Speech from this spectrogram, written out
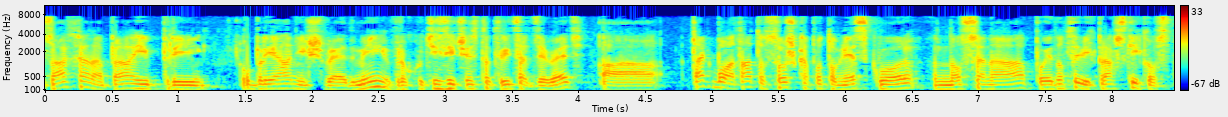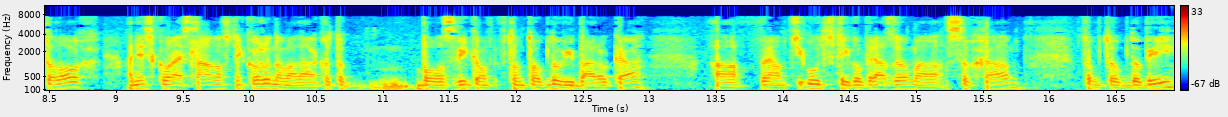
záchrana Prahy pri obliehaní Švédmi v roku 1639 a tak bola táto soška potom neskôr nosená po jednotlivých pražských kostoloch a neskôr aj slávnostne korunovaná, ako to bolo zvykom v tomto období baroka a v rámci úcty k obrazom a sochám v tomto období.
